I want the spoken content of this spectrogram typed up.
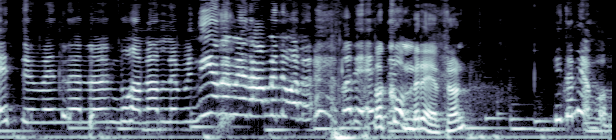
Etymonaleminaleminaleminaleminaleminale Vad kommer det ifrån? Hitta Nemo?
